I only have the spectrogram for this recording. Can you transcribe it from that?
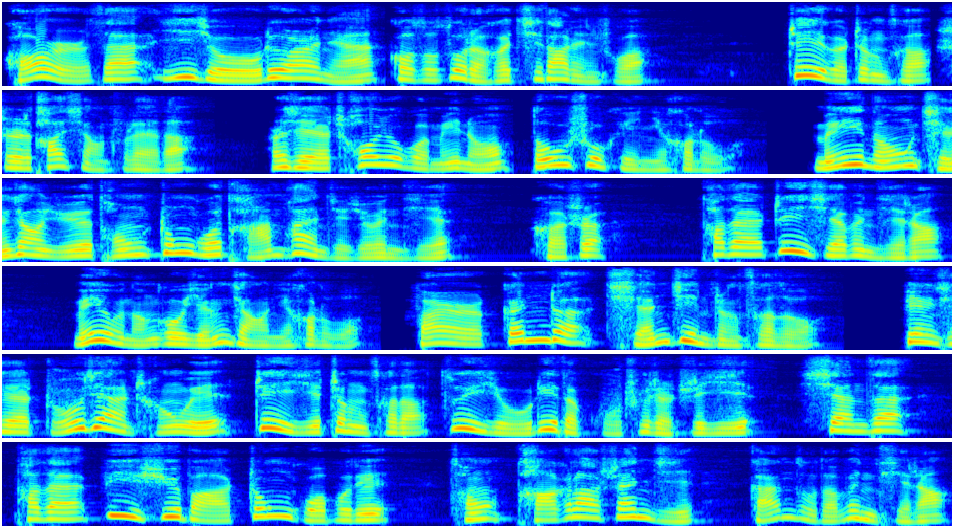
考尔在一九六二年告诉作者和其他人说，这个政策是他想出来的，而且超越过梅农，都输给尼赫鲁。梅农倾向于同中国谈判解决问题，可是他在这些问题上没有能够影响尼赫鲁，反而跟着前进政策走，并且逐渐成为这一政策的最有力的鼓吹者之一。现在他在必须把中国部队从塔克拉山脊赶走的问题上，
